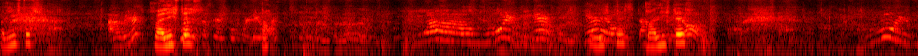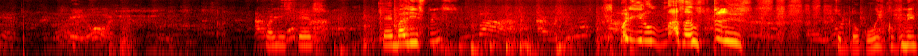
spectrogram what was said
¿Alistas? A ver. ¿Alistas? Ah. ¿Balistas? ¿Balistas? balistes. ¿Tienen balistes? ¡Parieron más a ustedes! Estoy loco, güey, como un oso.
